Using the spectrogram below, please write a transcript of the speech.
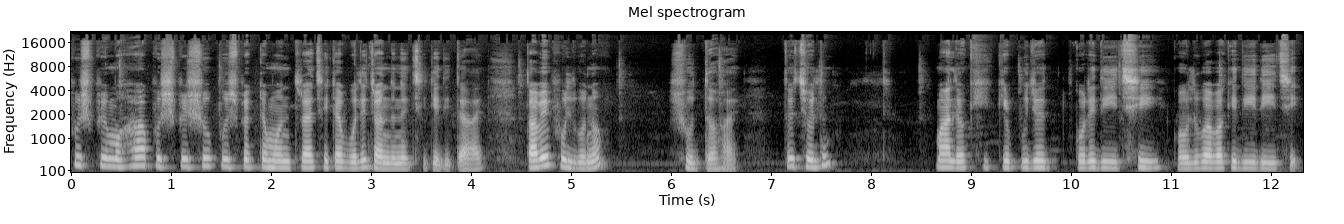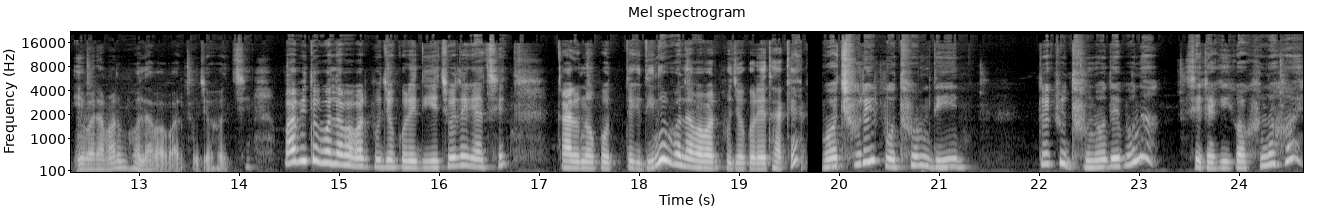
পুষ্পে মহাপুষ্পে সুপুষ্পে একটা মন্ত্র আছে, এটা বলে চন্দনের ছিটে দিতে হয়। তবে ফুলগুলো শুদ্ধ হয়। তো চলুন, মা লক্ষ্মীকে পুজো করে দিয়েছি, কৌলু বাবাকে দিয়ে দিয়েছি, এবার আমার ভোলা বাবার পুজো হচ্ছে। ভাবি তো ভোলা বাবার পুজো করে দিয়ে চলে গেছে, কারণ ও প্রত্যেক দিনই ভোলা বাবার পুজো করে থাকে। বছরের প্রথম দিন, তো একটু ধুনো দেব না? সেটা কি কখনো হয়?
